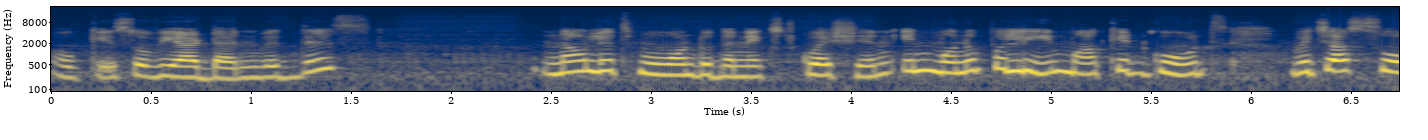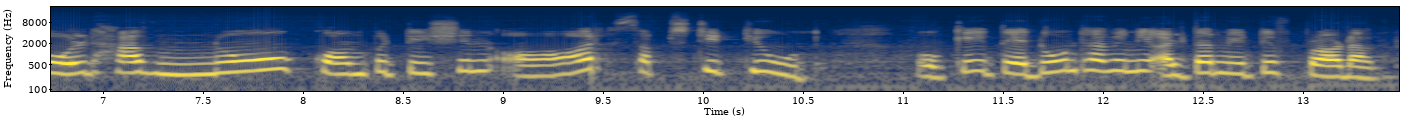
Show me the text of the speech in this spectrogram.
Okay, so we are done with this. Now let's move on to the next question. In monopoly, market goods which are sold have no competition or substitute. Okay, they don't have any alternative product.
